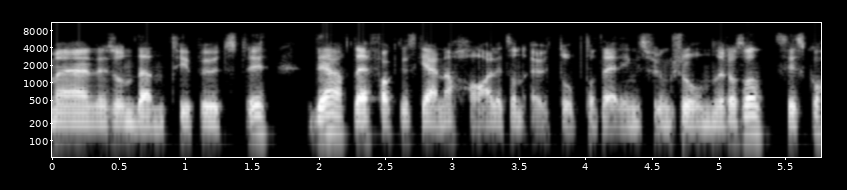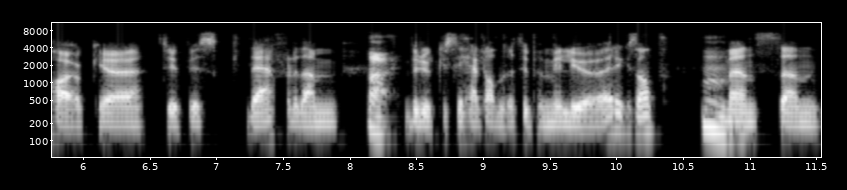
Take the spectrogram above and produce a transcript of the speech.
med liksom den type utstyr, det er at det faktisk gjerne har litt sånn autooppdateringsfunksjoner og sånn. Cisco har jo ikke typisk det, fordi de Nei. brukes i helt andre typer miljøer, ikke sant. Mm. Mens en,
